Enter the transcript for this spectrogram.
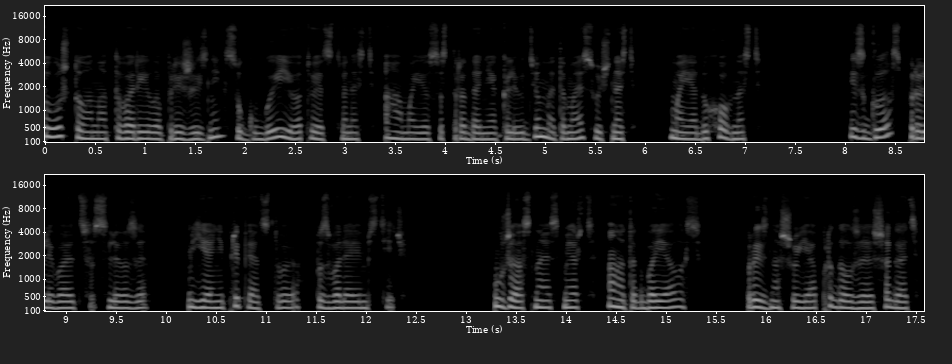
То, что она творила при жизни, сугубо ее ответственность, а мое сострадание к людям — это моя сущность, моя духовность. Из глаз проливаются слезы. Я не препятствую, позволяю им стечь. «Ужасная смерть. Она так боялась», — произношу я, продолжая шагать.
